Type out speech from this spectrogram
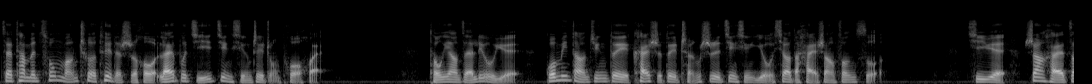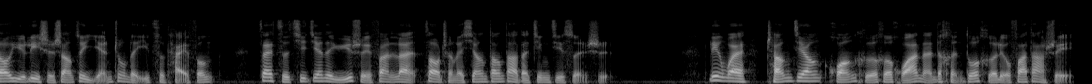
在他们匆忙撤退的时候，来不及进行这种破坏。同样在六月。国民党军队开始对城市进行有效的海上封锁。七月，上海遭遇历史上最严重的一次台风，在此期间的雨水泛滥造成了相当大的经济损失。另外，长江、黄河和华南的很多河流发大水，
